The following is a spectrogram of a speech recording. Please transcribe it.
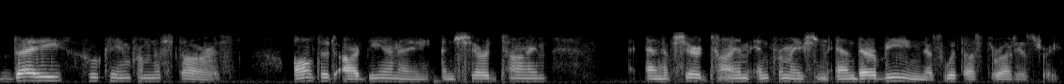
they who came from the stars altered our DNA and shared time and have shared time, information, and their beingness with us throughout history.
